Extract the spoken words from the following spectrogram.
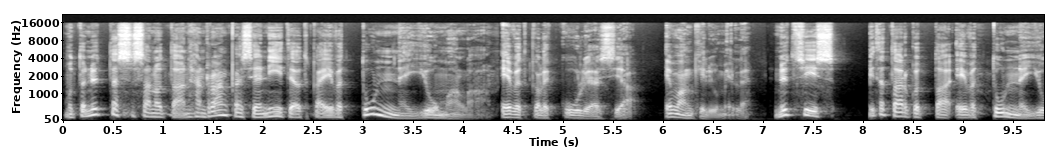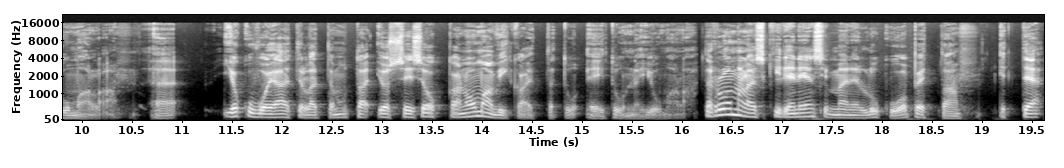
Mutta nyt tässä sanotaan, hän rankaisee niitä, jotka eivät tunne Jumalaa, eivätkä ole kuuliaisia evankeliumille. Nyt siis, mitä tarkoittaa eivät tunne Jumalaa? Joku voi ajatella, että mutta jos ei se olekaan oma vika, että tu, ei tunne Jumalaa. Tämä roomalaiskirjan ensimmäinen luku opettaa, että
